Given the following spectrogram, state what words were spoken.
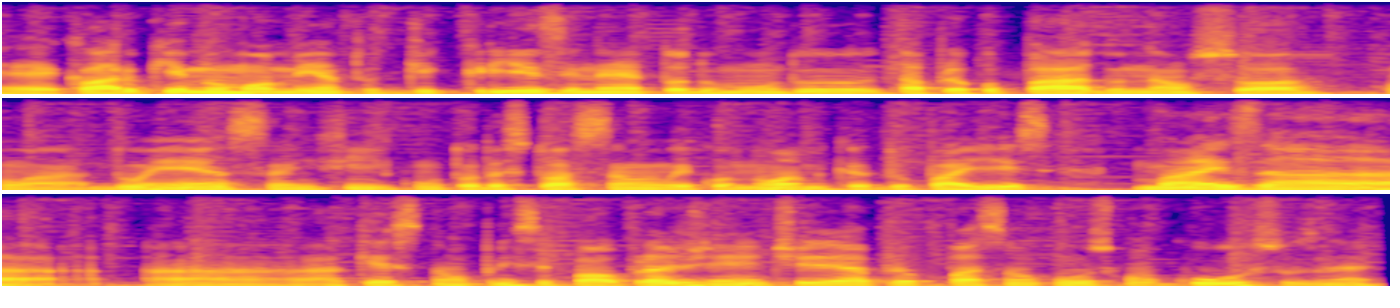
é claro que no momento de crise, né, todo mundo está preocupado, não só com a doença, enfim, com toda a situação econômica do país, mas a, a, a questão principal para a gente é a preocupação com os concursos, né?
